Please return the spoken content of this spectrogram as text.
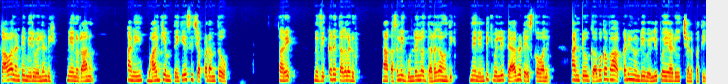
కావాలంటే మీరు వెళ్ళండి నేను రాను అని భాగ్యం తెగేసి చెప్పడంతో సరే నువ్విక్కడే తగలడు. నాకసలే గుండెల్లో దడగా ఉంది. నేనింటికి వెళ్ళి టాబ్లెట్ వేసుకోవాలి అంటూ గబగబా అక్కడి నుండి వెళ్ళిపోయాడు చలపతి.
